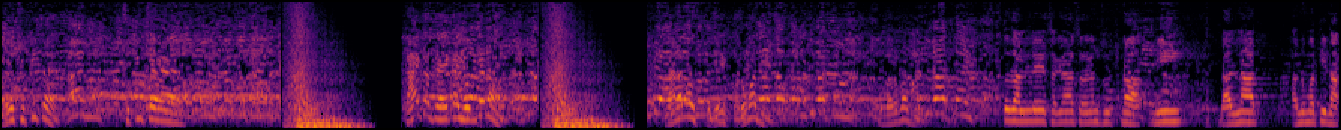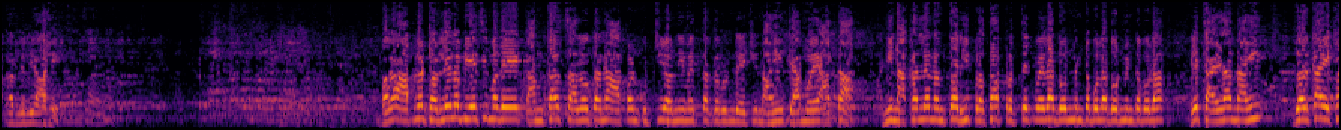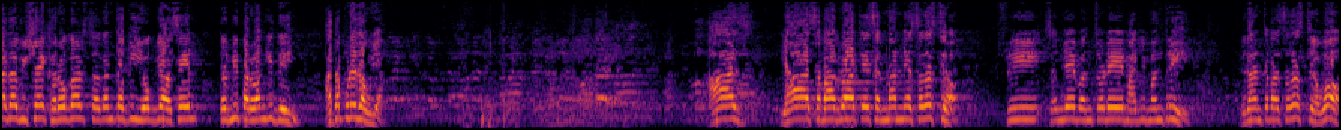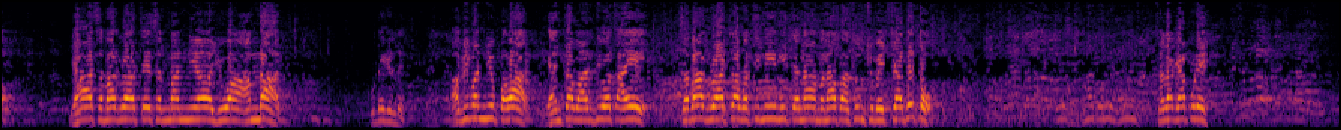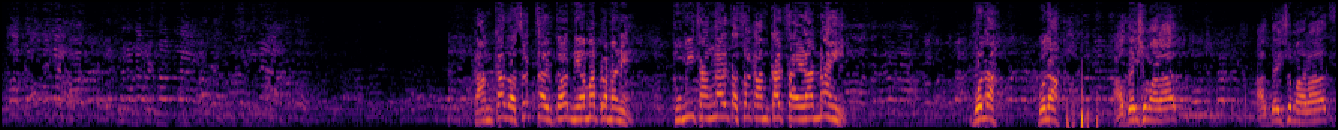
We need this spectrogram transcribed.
हे चुकीचं आहे. चुकीचं आहे. काय करताय? हे काय योग्य नाही. हे बरोबर नाही. बरोबर नाही. झालेले सगळ्या सदन सूचना मी दालनात अनुमती नाकारलेली आहे. बघा आपलं ठरलेलं बीएससी मध्ये कामकाज चालवताना आपण कुठची अनियमितता करून द्यायची नाही त्यामुळे आता मी नाकारल्यानंतर ही प्रथा प्रत्येक वेळेला दोन मिनिटं बोला दोन मिनिटं बोला हे चालणार नाही. जर का एखादा विषय खरोखर सगळ्यांसाठी योग्य असेल तर मी परवानगी देईन. आता पुढे जाऊया. आज या सभागृहाचे सन्मान्य सदस्य श्री संजय बनसोडे माजी मंत्री विधानसभा सदस्य व या सभागृहाचे सन्मान्य युवा आमदार कुठे गेले? अभिमन्यू पवार यांचा वाढदिवस आहे. सभागृहाच्या वतीने मी त्यांना मनापासून शुभेच्छा देतो. चला घ्या पुढे. कामकाज असंच चालतं नियमाप्रमाणे. तुम्ही सांगाल तसं कामकाज चालणार नाही. बोला बोला. आदर्श महाराज आदर्श महाराज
